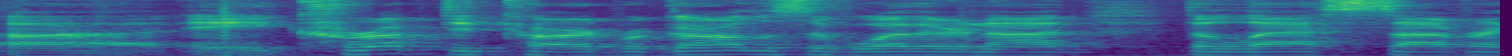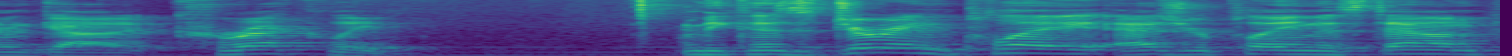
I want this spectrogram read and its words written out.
uh, a corrupted card, regardless of whether or not the last sovereign got it correctly. Because during play, as you're playing this down,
